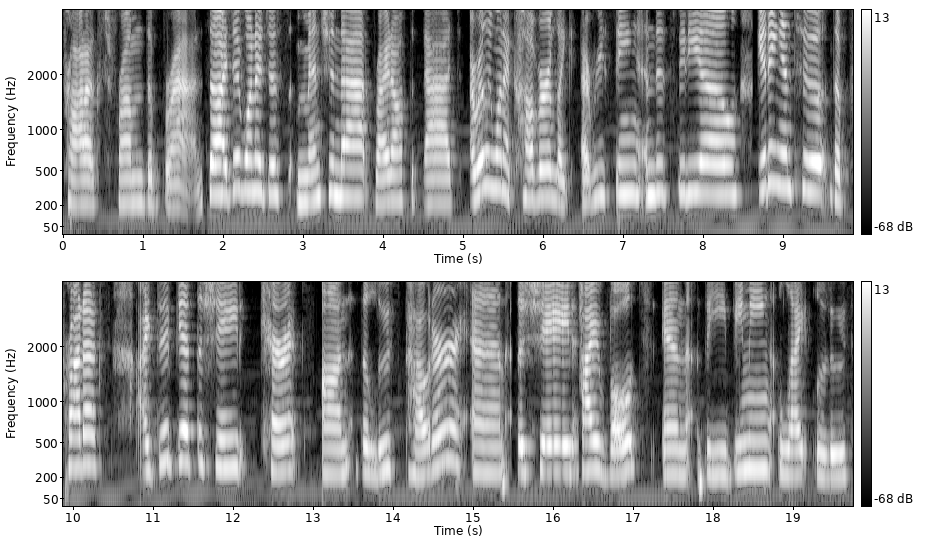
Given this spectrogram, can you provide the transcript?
products from the brand. So I did want to just mention that right off the bat. I really want to cover like everything in this video. Getting into the products, I did get the shade Carats on the loose powder and the shade High Volt in the Beaming Light Loose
